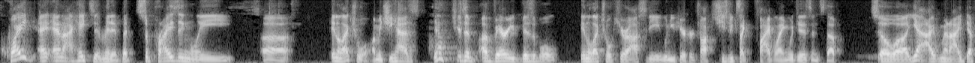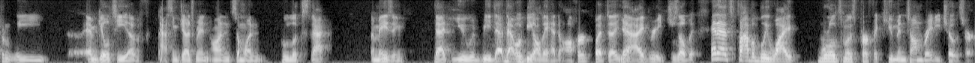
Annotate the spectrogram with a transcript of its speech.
quite and I hate to admit it, but surprisingly uh intellectual. I mean, she has Yeah. she has a, a very visible intellectual curiosity when you hear her talk. She speaks like five languages and stuff. So uh yeah, I mean I definitely am guilty of passing judgment on someone who looks that amazing that you would be that that would be all they had to offer. But uh, yeah, Yeah. I agree. Gisele, but and that's probably why world's most perfect human Tom Brady chose her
